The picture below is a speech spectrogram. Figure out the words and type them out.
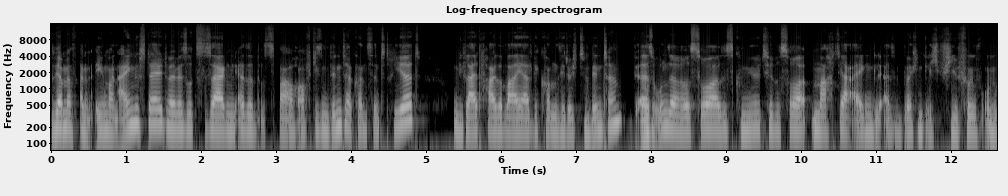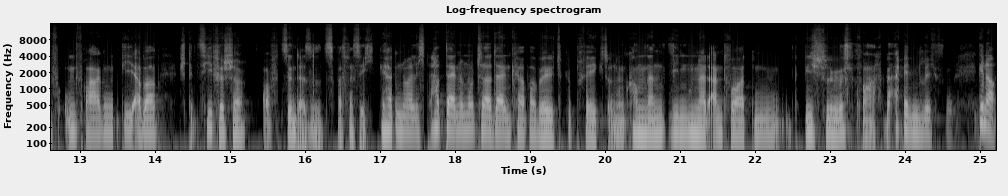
wir haben das dann irgendwann eingestellt, weil wir sozusagen, also das war auch auf diesen Winter konzentriert. Und die Leitfrage war ja, wie kommen Sie durch den Winter? Also unser Ressort, das Community-Ressort, macht ja eigentlich, also wöchentlich vier, fünf Umfragen, die aber spezifischer oft sind. Also was weiß ich. Wir hatten neulich, hat deine Mutter dein Körperbild geprägt? Und dann kommen dann 700 Antworten, wie schlimm es war eigentlich so. Genau.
